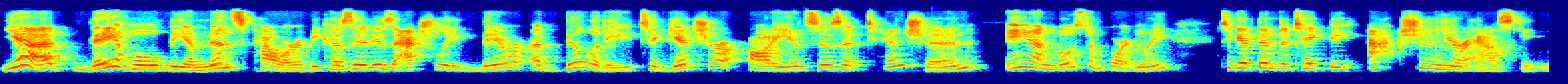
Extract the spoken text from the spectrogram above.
Yet they hold the immense power because it is actually their ability to get your audience's attention and, most importantly, to get them to take the action you're asking.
